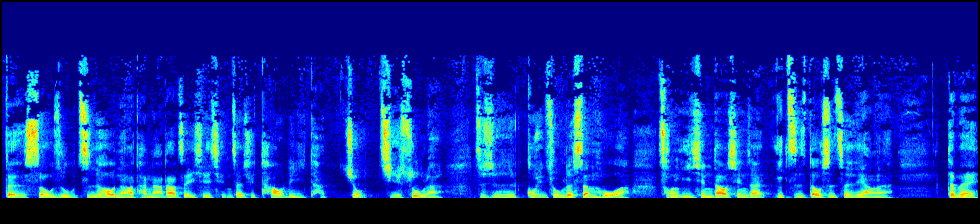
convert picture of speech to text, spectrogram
的收入之后，然后他拿到这一些钱再去套利，他就结束了。这就是贵族的生活啊，从以前到现在一直都是这样啊，对不对？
